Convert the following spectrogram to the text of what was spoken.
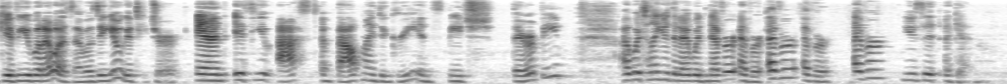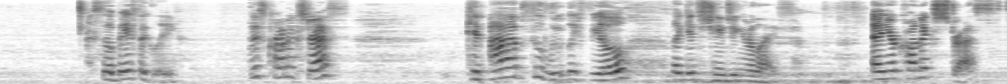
give you what I was. I was a yoga teacher. And if you asked about my degree in speech therapy, I would tell you that I would never, ever, ever, ever, ever use it again. So basically, this chronic stress can absolutely feel like it's changing your life. And your chronic stress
